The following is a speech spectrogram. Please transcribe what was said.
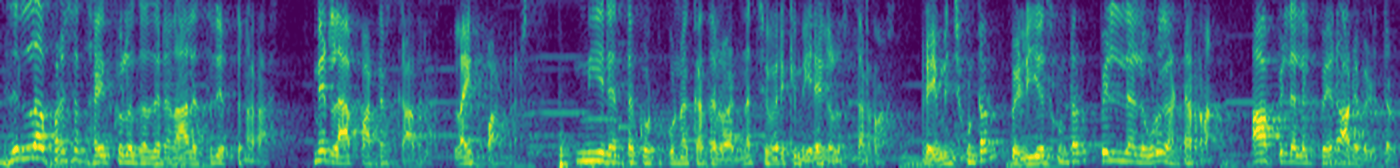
జిల్లా పరిషత్ హై స్కూల్లో చదివిన నాలెడ్జ్ చెప్తున్నారా? మీరు ల్యాబ్ పార్ట్నర్స్ కాదరా లైఫ్ పార్ట్నర్స్ మీరెంత కొట్టుకున్న కథలు ఆడినా చివరికి మీరే కలుస్తారా ప్రేమించుకుంటారు పెళ్ళి చేసుకుంటారు పిల్లలు కూడా అంటారా ఆ పిల్లలకి పేరు ఆడబెడతాడు.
